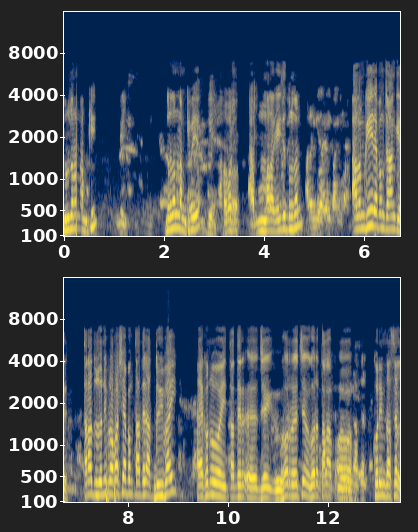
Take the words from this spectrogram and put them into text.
দুজনের নাম কি? দুজনের নাম কি ভাইয়া? মারা গেছে দুজন আলমগীর এবং জাহাঙ্গীর। তারা দুজনই প্রবাসী এবং তাদের আর দুই ভাই এখনও ওই তাদের যে ঘর রয়েছে ওই ঘরে তালা করিম রাসেল।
